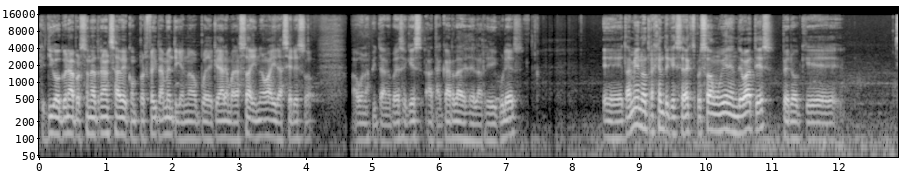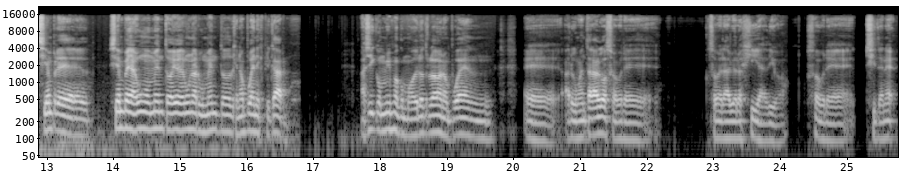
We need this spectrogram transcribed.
Critico que una persona trans sabe con perfectamente que no puede quedar embarazada y no va a ir a hacer eso a un hospital. Me parece que es atacarla desde la ridiculez. Eh, también otra gente que se ha expresado muy bien en debates, pero que siempre, siempre en algún momento hay algún argumento que no pueden explicar. Así como mismo como del otro lado no pueden eh, argumentar algo sobre, sobre la biología, digo, sobre si tener,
